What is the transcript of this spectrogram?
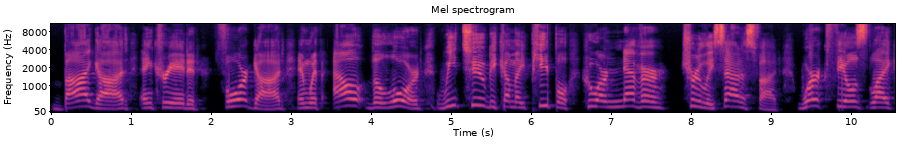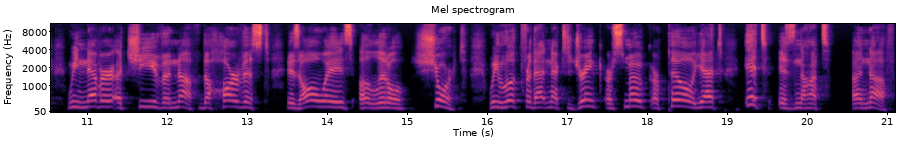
by God and created for God. And without the Lord, we too become a people who are never truly satisfied. Work feels like we never achieve enough. The harvest is always a little short. We look for that next drink or smoke or pill, yet it is not enough.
